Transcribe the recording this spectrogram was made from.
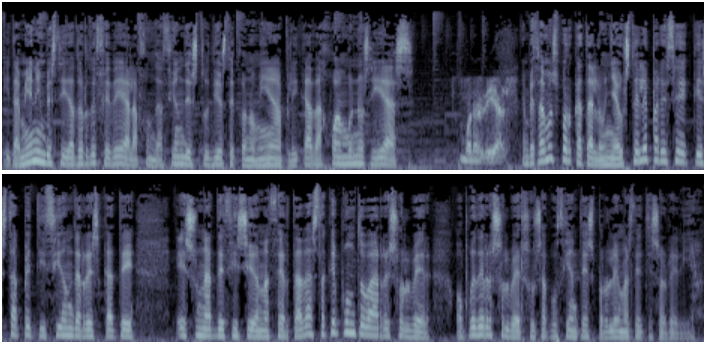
y también investigador de FEDEA, la Fundación de Estudios de Economía Aplicada. Juan, buenos días. Buenos días. Empezamos por Cataluña. ¿A usted le parece que esta petición de rescate es una decisión acertada? ¿Hasta qué punto va a resolver o puede resolver sus acuciantes problemas de tesorería?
